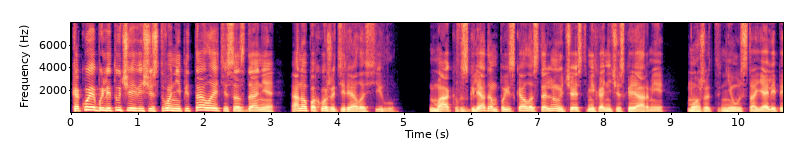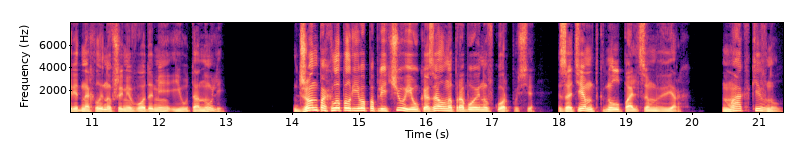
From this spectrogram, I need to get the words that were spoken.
Какое бы летучее вещество не питало эти создания, оно, похоже, теряло силу. Маг взглядом поискал остальную часть механической армии, может, не устояли перед нахлынувшими водами и утонули? Джон похлопал его по плечу и указал на пробоину в корпусе. Затем ткнул пальцем вверх. Мак кивнул.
